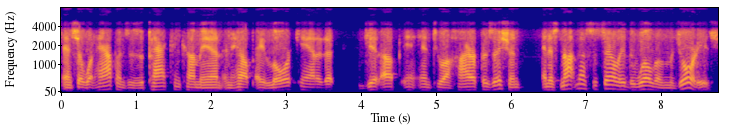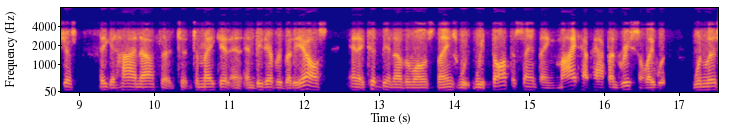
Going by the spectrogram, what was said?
And so what happens is a PAC can come in and help a lower candidate get up in, into a higher position. And it's not necessarily the will of the majority. It's just they get high enough to, to, to make it and, and beat everybody else. And it could be another one of those things. We, we thought the same thing might have happened recently with when Liz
